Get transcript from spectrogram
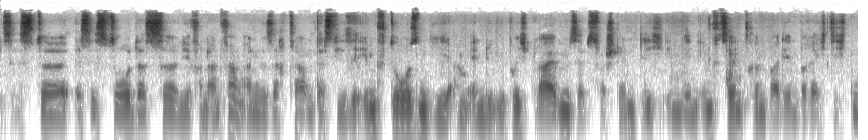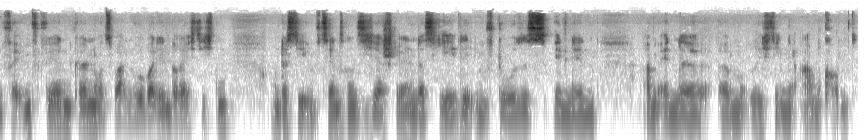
es ist, äh, es ist so, dass äh, wir von Anfang an gesagt haben, dass diese Impfdosen, die am Ende übrig bleiben, selbstverständlich in den Impfzentren bei den Berechtigten verimpft werden können, und zwar nur bei den Berechtigten, und dass die Impfzentren sicherstellen, dass jede Impfdosis in den am Ende ähm, richtigen Arm kommt.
